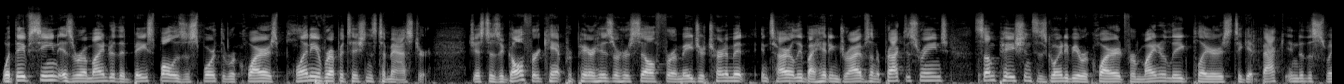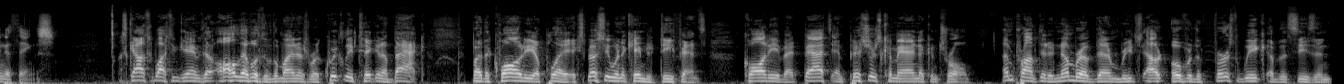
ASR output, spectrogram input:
what they've seen is a reminder that baseball is a sport that requires plenty of repetitions to master. Just as a golfer can't prepare his or herself for a major tournament entirely by hitting drives on a practice range, some patience is going to be required for minor league players to get back into the swing of things. Scouts watching games at all levels of the minors were quickly taken aback by the quality of play, especially when it came to defense, quality of at bats, and pitchers' command and control. Unprompted, a number of them reached out over the first week of the season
